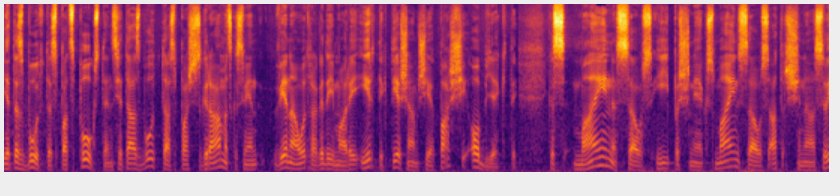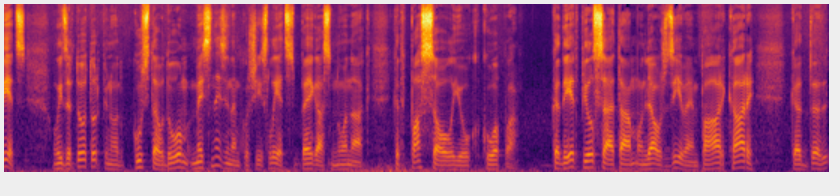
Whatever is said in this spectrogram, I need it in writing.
ja tas būtu tas pats pulkstenis, ja tās būtu tās pašas grāmatas, kas vien, vienā otrā gadījumā arī ir tik tiešām šie paši objekti, kas maina savus īpašniekus, maina savus atrašanās vietas. Un līdz ar to, turpinot Gustavu domu, mēs nezinām, kur šīs lietas beigās nonāk, kad pasauli jūka kopā. Kad iet pilsētām un ļaužu dzīvēm pāri kari, kad eh,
